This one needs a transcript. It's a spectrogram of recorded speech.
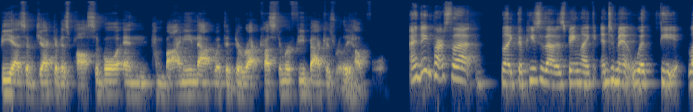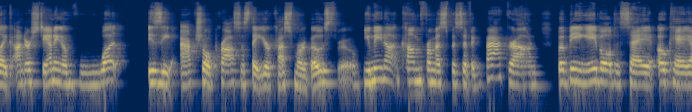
be as objective as possible and combining that with the direct customer feedback is really helpful. I think parts of that, like the piece of that is being like intimate with the like understanding of what is the actual process that your customer goes through. You may not come from a specific background, but being able to say, okay,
